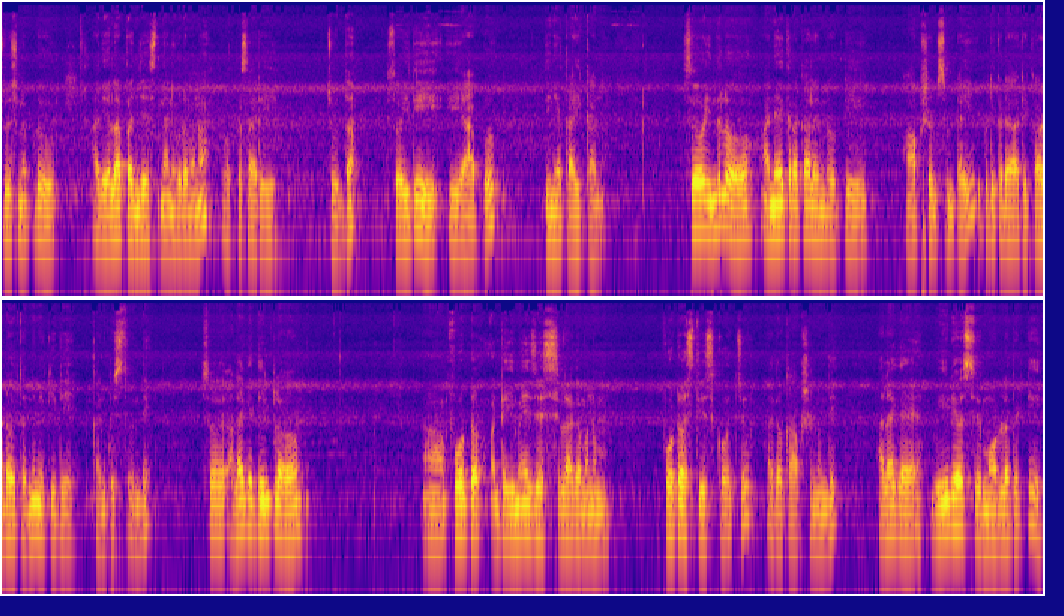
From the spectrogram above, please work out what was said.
చూసినప్పుడు అది ఎలా పనిచేస్తుందని కూడా మనం ఒక్కసారి చూద్దాం. సో ఇది ఈ యాప్ దీని యొక్క ఐకాన్. సో ఇందులో అనేక రకాలైనటువంటి ఆప్షన్స్ ఉంటాయి. ఇప్పుడు ఇక్కడ రికార్డ్ అవుతుంది మీకు ఇది కనిపిస్తుంది. సో అలాగే దీంట్లో ఫోటో అంటే ఇమేజెస్ లాగా మనం ఫొటోస్ తీసుకోవచ్చు. అదొక ఆప్షన్ ఉంది. అలాగే వీడియోస్ మోడ్లో పెట్టి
